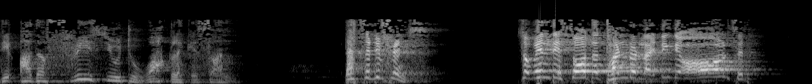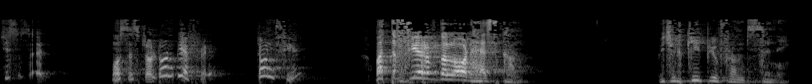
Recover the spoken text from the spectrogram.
the other frees you to walk like a son. That's the difference. So when they saw the thunder lightning, they all said, Jesus said, Moses told, don't be afraid. Don't fear. But the fear of the Lord has come, which will keep you from sinning.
